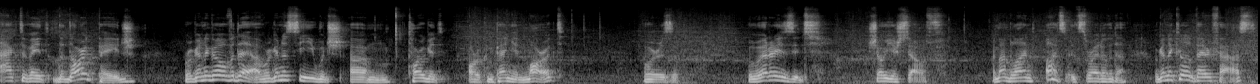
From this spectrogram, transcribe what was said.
activate the dark page. We're gonna go over there. We're gonna see which um, target or companion marked. Where is it? Where is it? Show yourself. Am I blind? Oh, it's, it's right over there. We're gonna kill it very fast.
